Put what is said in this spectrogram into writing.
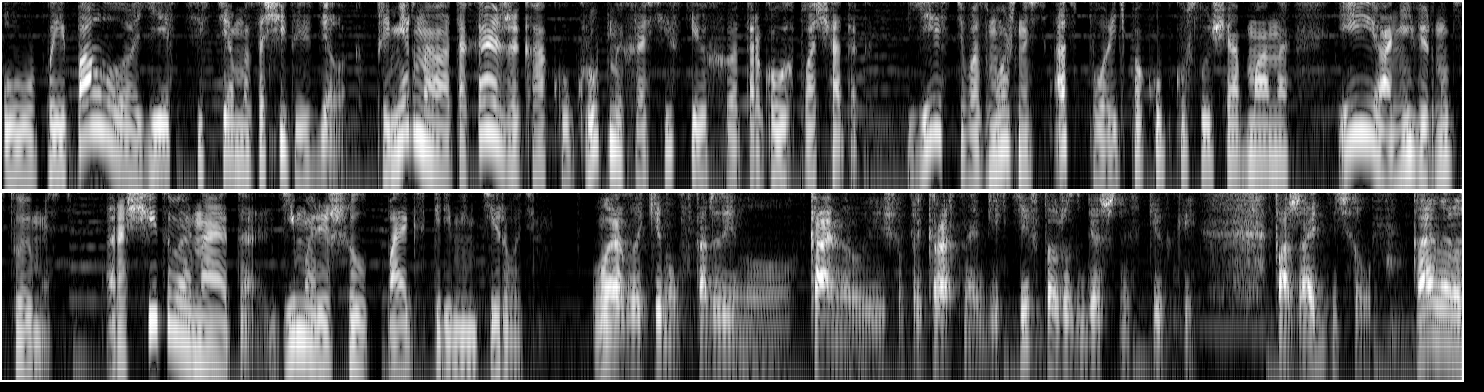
У PayPal есть система защиты сделок, примерно такая же, как у крупных российских торговых площадок. Есть возможность оспорить покупку в случае обмана, и они вернут стоимость. Рассчитывая на это, Дима решил поэкспериментировать. Ну, я закинул в корзину камеру и еще прекрасный объектив, тоже с бешеной скидкой. Пожадничал. Камера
